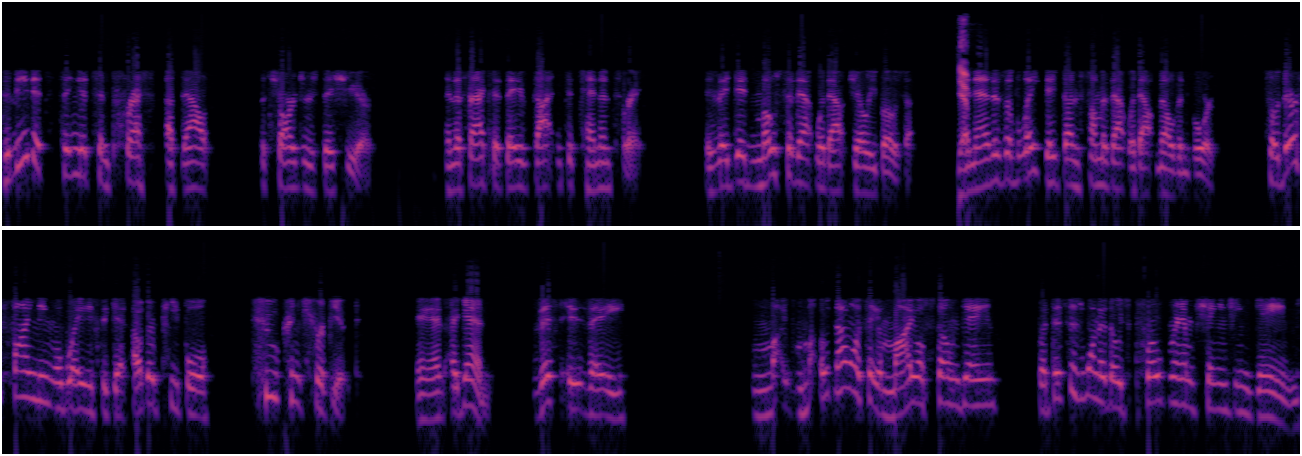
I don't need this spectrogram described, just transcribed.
to me, the thing that's impressed about the Chargers this year and the fact that they've gotten to 10 and 3 is they did most of that without Joey Bosa. Yep. And then as of late, they've done some of that without Melvin Gordon. So they're finding ways to get other people to contribute. And again, this is a not want to say a milestone game, but this is one of those program changing games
